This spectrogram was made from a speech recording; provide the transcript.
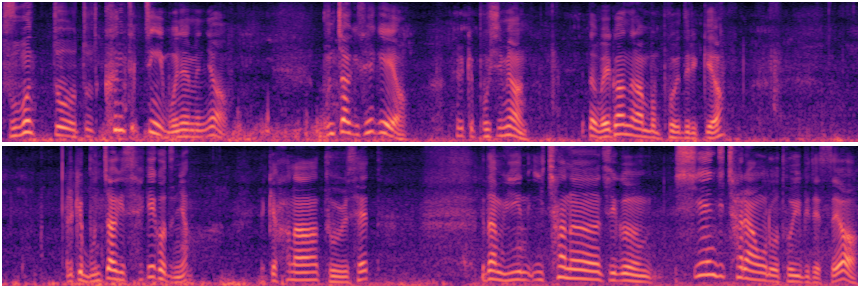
두번또또큰 특징이 뭐냐면요. 문짝이 3개예요. 이렇게 보시면 일단 외관을 한번 보여드릴게요. 이렇게 문짝이 3개거든요. 이렇게 하나 둘셋. 그 다음 이, 이 차는 지금 CNG 차량으로 도입이 됐어요.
